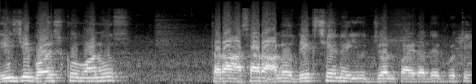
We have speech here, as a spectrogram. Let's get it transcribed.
এই যে বয়স্ক মানুষ, তারা আশার আলো দেখছেন এই উজ্জ্বল পায়রাদের প্রতি।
